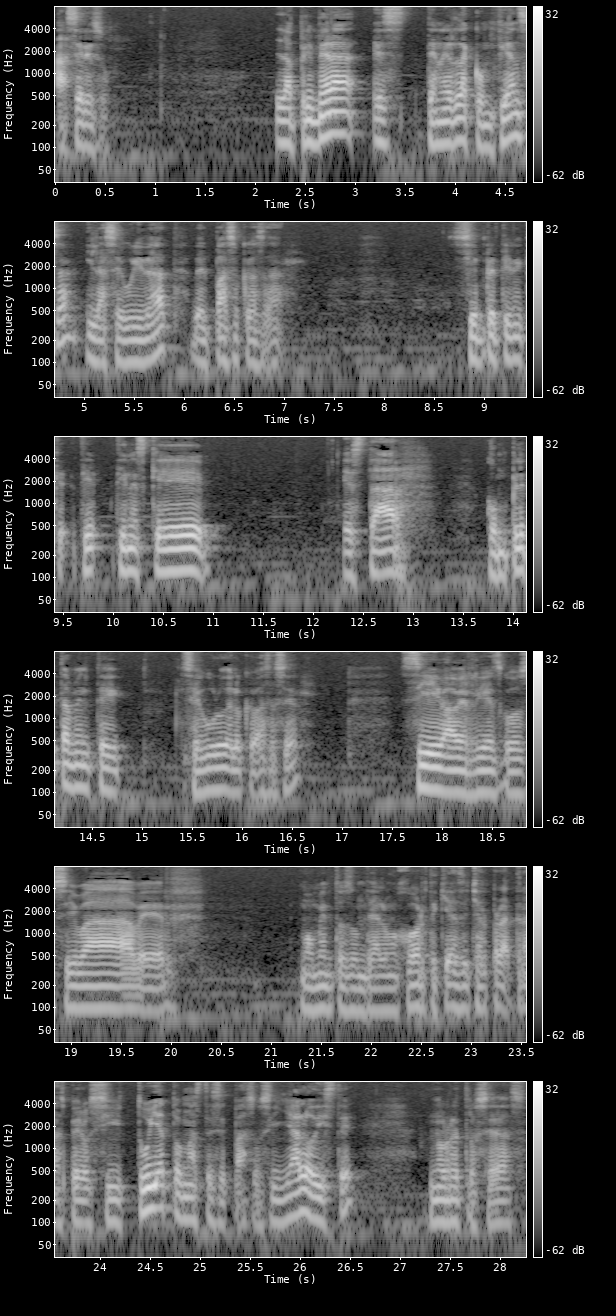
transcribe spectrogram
hacer eso. La primera es tener la confianza y la seguridad del paso que vas a dar. Siempre tienes que estar completamente seguro de lo que vas a hacer. Sí va a haber riesgos, sí va a haber momentos donde a lo mejor te quieras echar para atrás, pero si tú ya tomaste ese paso, si ya lo diste, no retrocedas.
